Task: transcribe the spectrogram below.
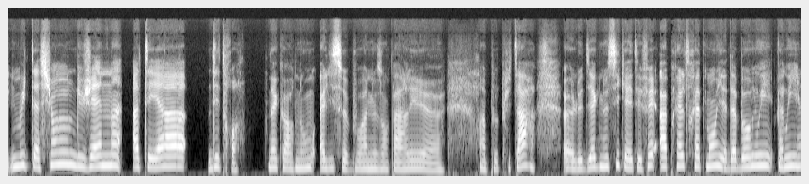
mutation du gène ATA-D3. D'accord, nous, Alice pourra nous en parler euh, un peu plus tard. Euh, le diagnostic a été fait après le traitement. Il y a d'abord. Oui, oui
